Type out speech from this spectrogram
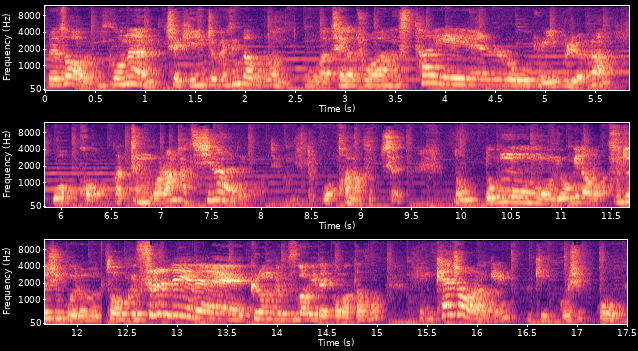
그래서 이거는 제 개인적인 생각으로는 뭔가 제가 좋아하는 스타일로 좀 입으려면 워커 같은 거랑 같이 신어야 될 것 같아요. 워커나 부츠. 너무, 너무 여기다가 구두 신고 이러면 더 그 슬립에 그런 게 부각이 될 것 같아서 좀 캐주얼하게 이렇게 입고 싶고.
